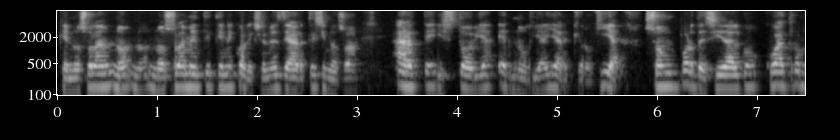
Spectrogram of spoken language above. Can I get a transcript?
que no, solo, no, no, solamente tiene colecciones de arte, sino son arte, historia, etnología y arqueología. Son, por decir algo, cuatro.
